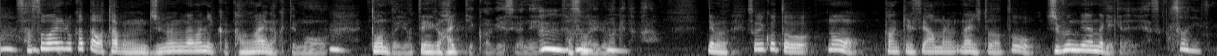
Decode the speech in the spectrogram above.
うんですよ。誘われる方は多分自分が何か考えなくても、どんどん予定が入っていくわけですよね。誘われるわけだから。でも、そういうことの関係性あんまりない人だと、自分でやんなきゃいけないじゃないですか。そうですね。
